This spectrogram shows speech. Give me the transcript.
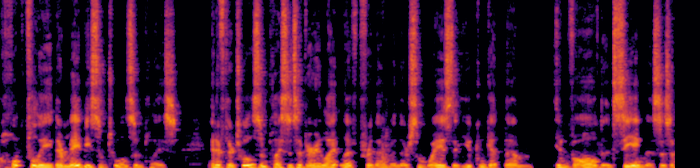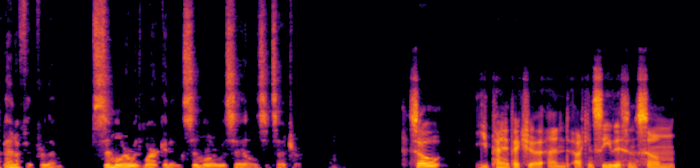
hopefully, there may be some tools in place and if their tools in place, it's a very light lift for them. And there's some ways that you can get them involved in seeing this as a benefit for them. Similar with marketing, similar with sales, etc. So you paint a picture, and I can see this in some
